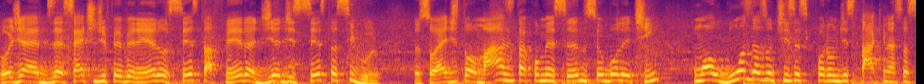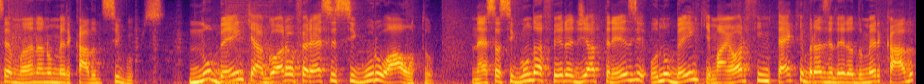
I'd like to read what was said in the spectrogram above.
hoje é 17 de fevereiro, sexta-feira, dia de Sexta Seguro. Eu sou Ed Tomás e está começando seu boletim com algumas das notícias que foram destaque nessa semana no mercado de seguros. Nubank agora oferece seguro alto. Nessa segunda-feira, dia 13, o Nubank, maior fintech brasileira do mercado,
